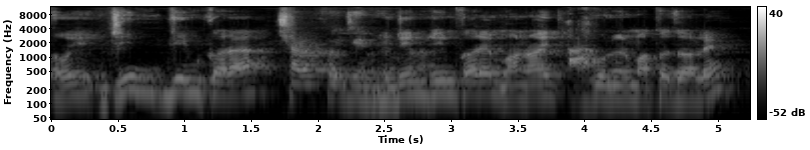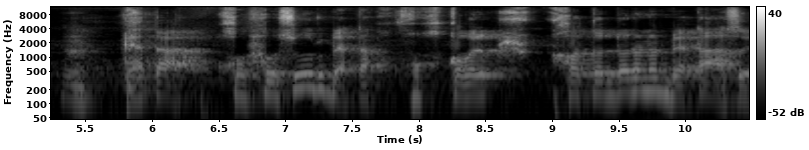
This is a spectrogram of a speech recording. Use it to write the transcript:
ওই জিম জিম করা। সারাক্ষণ জিম জিম জিম করে মনে হয় আগুনের মতো জ্বলে। হুম। ব্যথা প্রচুর ব্যথা। কত ধরনের ব্যথা আছে?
